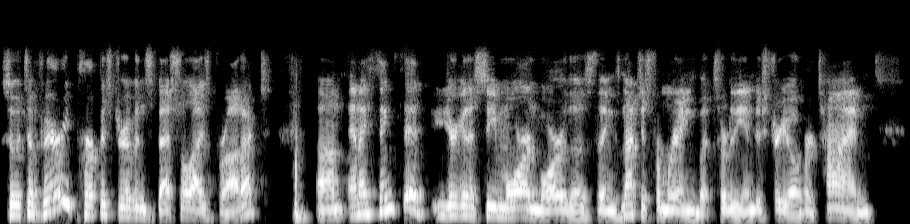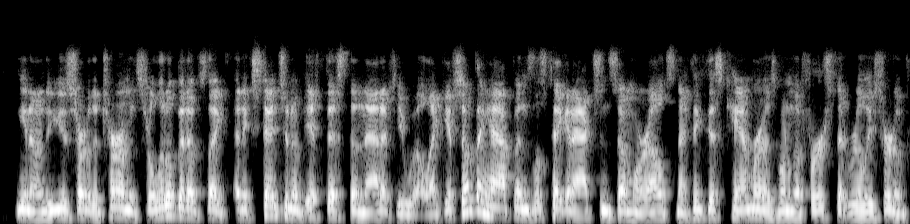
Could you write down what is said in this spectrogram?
So it's a very purpose driven, specialized product. Um, and I think that you're going to see more and more of those things, not just from Ring, but sort of the industry over time. You know, to use sort of the term, it's a little bit of like an extension of if this, then that, if you will. Like if something happens, let's take an action somewhere else. And I think this camera is one of the first that really sort of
